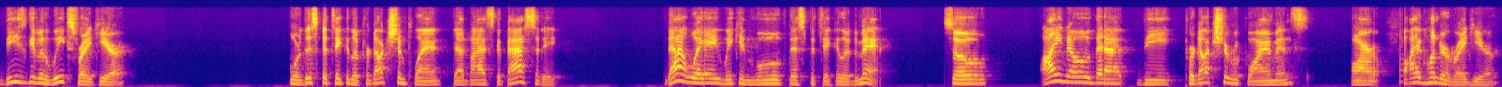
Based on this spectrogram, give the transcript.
these given weeks right here for this particular production plant that has capacity. That way we can move this particular demand. So I know that the production requirements are 500 right here.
